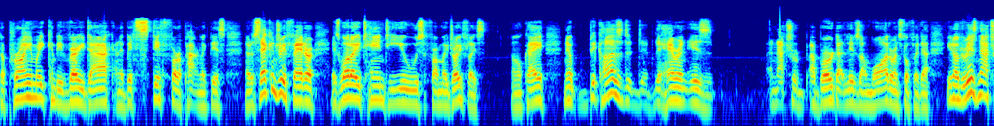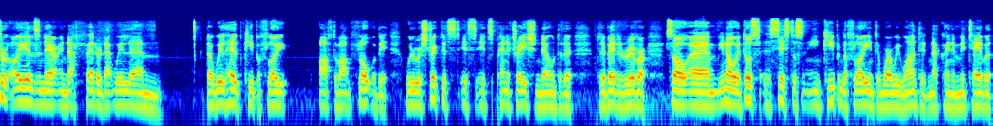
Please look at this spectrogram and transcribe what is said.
The primary can be very dark and a bit stiff for a pattern like this. Now the secondary feather is what I tend to use for my dry flies, okay? Now, because the, the, the heron is a natural a bird that lives on water and stuff like that, you know, there is natural oils in there in that feather that will um that will help keep a fly off the bottom float a bit will restrict its its, its penetration down to the to the bed of the river. So um, you know it does assist us in keeping the fly into where we want it in that kind of mid table.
